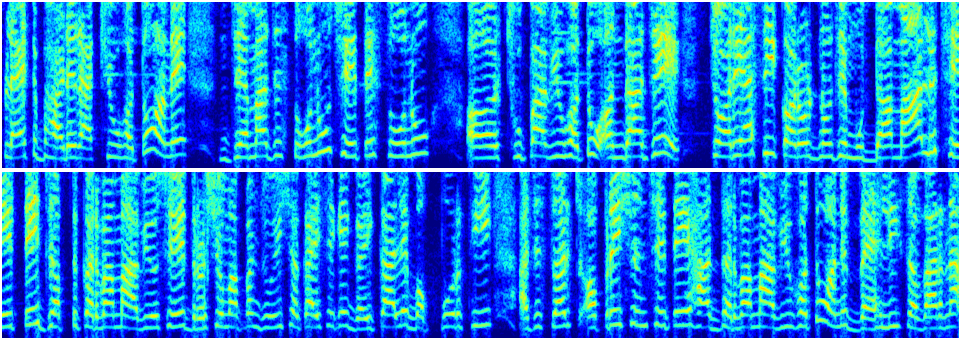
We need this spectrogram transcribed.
ફ્લેટ ભાડે રાખ્યું હતું અને જેમાં જે સોનું છે, તે સોનું છુપાવ્યું હતું. અંદાજે ચોર્યાસી કરોડનો જે મુદ્દા માલ છે તે જપ્ત કરવામાં આવ્યો છે. દ્રશ્યોમાં પણ જોઈ શકાય છે કે ગઈકાલે બપોરથી આ જે સર્ચ ઓપરેશન છે તે હાથ ધરવામાં આવ્યું હતું અને વહેલી સવારના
